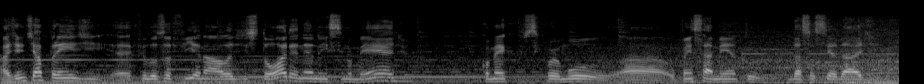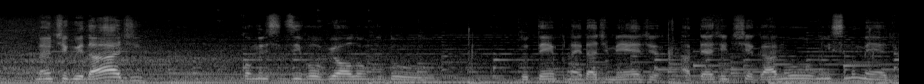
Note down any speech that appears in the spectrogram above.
a gente aprende é, filosofia na aula de história, né, no ensino médio, como é que se formou a, o pensamento da sociedade na antiguidade, como ele se desenvolveu ao longo do, do tempo na Idade Média até a gente chegar no, no ensino médio.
